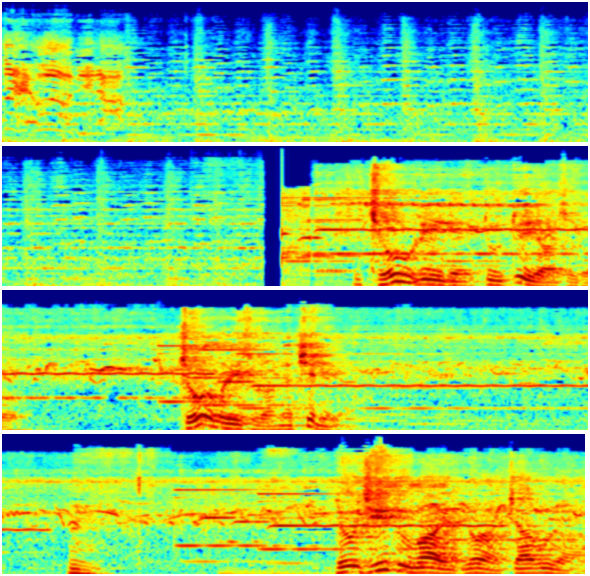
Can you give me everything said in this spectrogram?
最后的你了。 ဒီဂျိုးလေးနဲ့အတူတွေ့ရဆိုတော့ဂျိုးအမရီဆိုတာများဖြစ်နေတာဟွန်းလူကြီးသူမတွေပြောတာကြားဘူးလား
